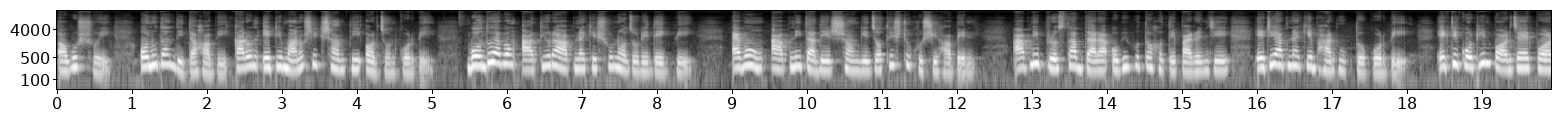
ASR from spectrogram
অবশ্যই অনুদান দিতে হবে, কারণ এটি মানসিক শান্তি অর্জন করবে। বন্ধু এবং আত্মীয়রা আপনাকে সুনজরে দেখবে এবং আপনি তাদের সঙ্গে যথেষ্ট খুশি হবেন। আপনি প্রস্তাব দ্বারা অভিভূত হতে পারেন যে এটি আপনাকে ভারমুক্ত করবে। একটি কঠিন পর্যায়ের পর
